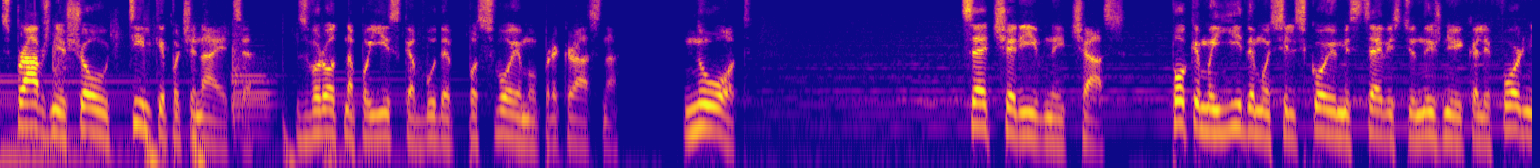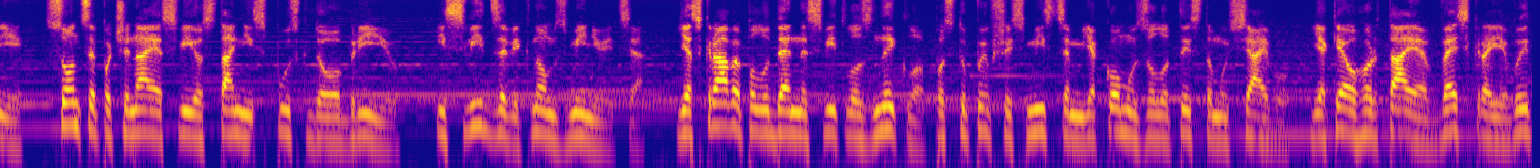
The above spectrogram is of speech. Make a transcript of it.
Справжнє шоу тільки починається. Зворотна поїздка буде по-своєму прекрасна. Ну от. Це чарівний час. Поки ми їдемо сільською місцевістю Нижньої Каліфорнії, сонце починає свій останній спуск до обрію, і світ за вікном змінюється. Яскраве полуденне світло зникло, поступившись місцем м'якому золотистому сяйву, яке огортає весь краєвид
